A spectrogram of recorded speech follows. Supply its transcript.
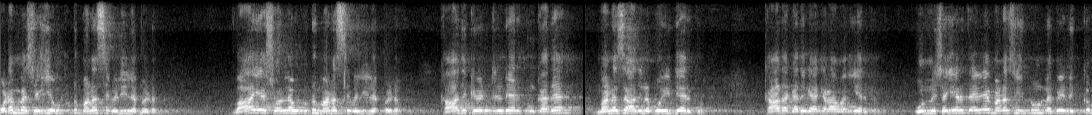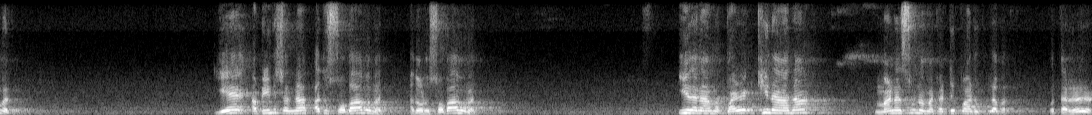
உடம்ப செய்ய விட்டுட்டு மனசு வெளியில போயிடும். வாயை சொல்ல விட்டுட்டு மனசு வெளியில போயிடும். காது கேட்டுட்டே இருக்கும் கதை மனசு அதுல போயிட்டே இருக்கும். காதை கதை கேட்கற மாதிரியே இருக்கும். ஒண்ணு செய்யறதே மனசு இன்னொன்னுல போய் நிற்கும் அது. ஏன் அப்படின்னு சொன்னா அது சுவாவம் அது. அதோட சுவாவம் அது. இதை நாம பழக்கினாதான் மனசும் நம்ம கட்டுப்பாடுக்குள்ள வரும். ஒருத்தர்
